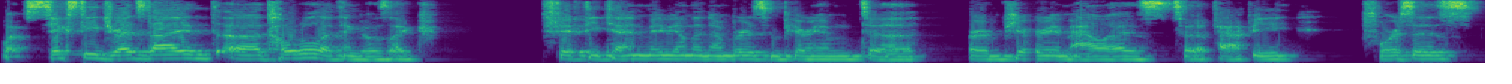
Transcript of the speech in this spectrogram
what sixty dreads died uh, total. I think it was like 50-10 maybe on the numbers. Imperium to or Imperium allies to PAPI forces.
